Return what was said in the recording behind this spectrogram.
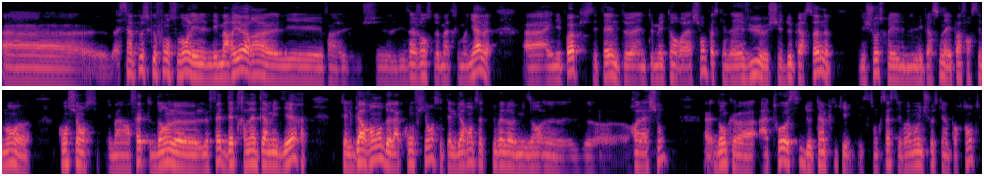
Euh, c'est un peu ce que font souvent les, les marieurs, hein, les, enfin, les, agences de matrimonial. Euh, à une époque, c'était elles te, te mettaient en relation parce qu'elles avaient vu chez deux personnes des choses que les, personnes n'avaient pas forcément euh, conscience. Et ben en fait, dans le, le fait d'être l'intermédiaire, tu es le garant de la confiance et tu es le garant de cette nouvelle mise en de, relation. donc à toi aussi de t'impliquer. Donc ça, c'est vraiment une chose qui est importante.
